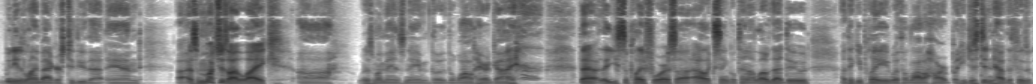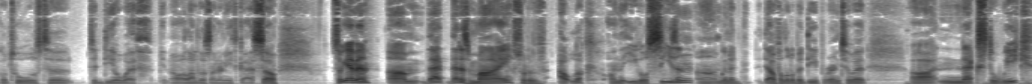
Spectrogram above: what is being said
we needed linebackers to do that and uh, as much as I like, uh, what is my man's name? The the wild haired guy that that used to play for us, uh, Alex Singleton. I love that dude. I think he played with a lot of heart, but he just didn't have the physical tools to to deal with you know a lot of those underneath guys. So so yeah, man. Um, that that is my sort of outlook on the Eagles season. Uh, I'm gonna delve a little bit deeper into it uh, next week.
